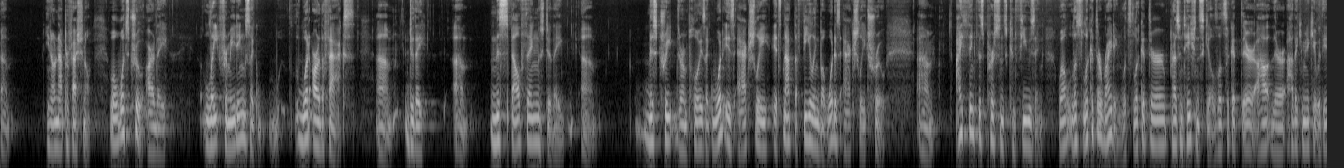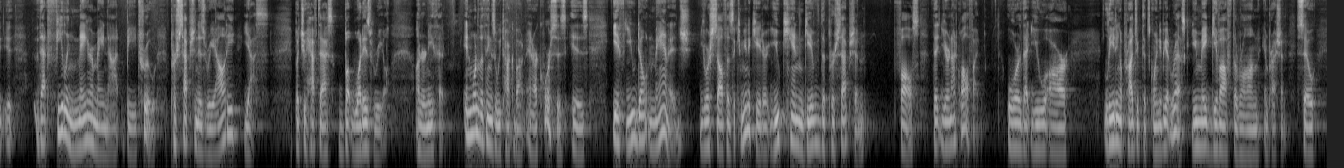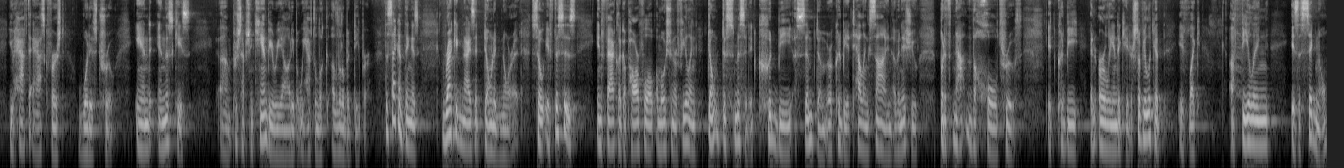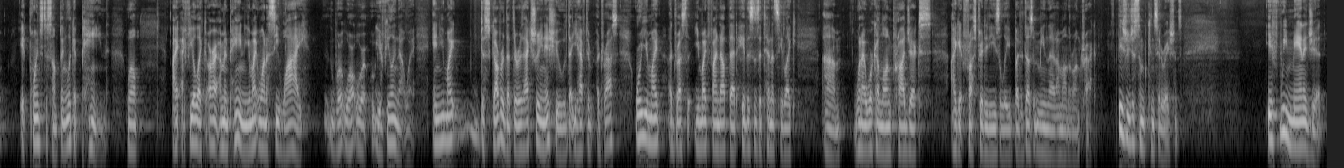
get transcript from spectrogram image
uh, you know, not professional. Well, what's true? Are they late for meetings? Like, what are the facts? Um, do they um, misspell things? Do they um, mistreat their employees? Like, what is actually? It's not the feeling, but what is actually true? Um, I think this person's confusing. Well, let's look at their writing. Let's look at their presentation skills. Let's look at their how their how they communicate with you. that feeling may or may not be true. Perception is reality, yes, but you have to ask, but what is real underneath it? And one of the things that we talk about in our courses is if you don't manage yourself as a communicator, you can give the perception false that you're not qualified or that you are leading a project that's going to be at risk. You may give off the wrong impression. So you have to ask first what is true. And in this case, um, perception can be reality, but we have to look a little bit deeper. The second thing is recognize it, don't ignore it. So if this is in fact like a powerful emotion or feeling, don't dismiss it. It could be a symptom or it could be a telling sign of an issue, but it's not the whole truth. It could be an early indicator. So if you look at if like a feeling is a signal, it points to something. Look at pain. Well, I, I feel like, all right, I'm in pain. You might want to see why you're feeling that way. And you might discover that there is actually an issue that you have to address, or you might address that. You might find out that, hey, this is a tendency like um, when I work on long projects, I get frustrated easily, but it doesn't mean that I'm on the wrong track. These are just some considerations. If we manage it,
